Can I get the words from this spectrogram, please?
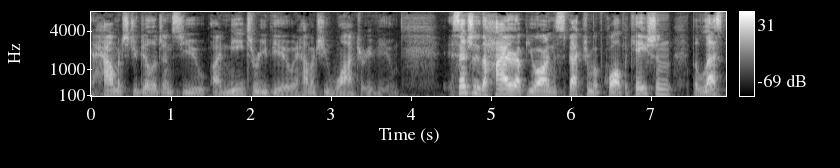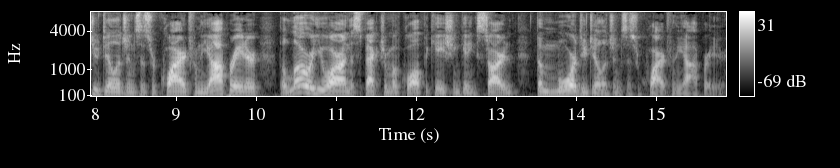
how much due diligence you uh, need to review and how much you want to review essentially the higher up you are in the spectrum of qualification, the less due diligence is required from the operator. The lower you are on the spectrum of qualification getting started, the more due diligence is required from the operator.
